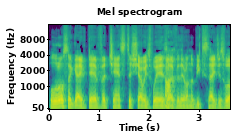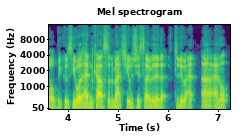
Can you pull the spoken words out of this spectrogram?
Well, it also gave Dev a chance to show his wares oh. over there on the big stage as well, because he hadn't casted a match; he was just over there to, to do uh, anal-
